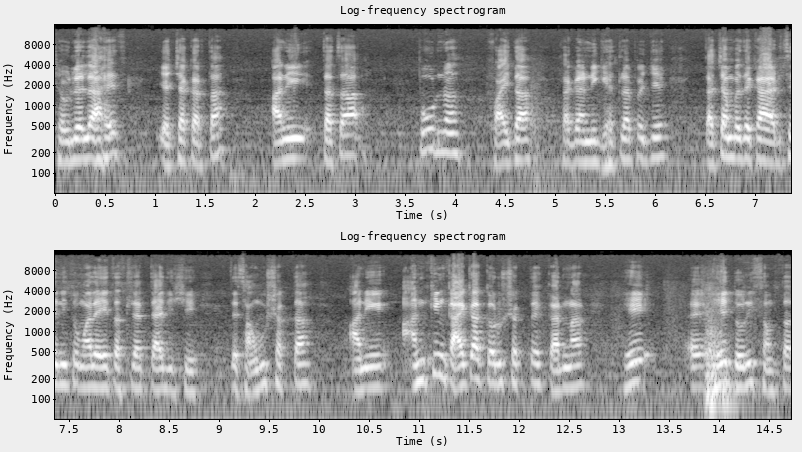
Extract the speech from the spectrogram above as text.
ठेवलेले आहेत याच्याकरता. आणि त्याचा पूर्ण फायदा सगळ्यांनी घेतला पाहिजे. त्याच्यामध्ये काय अडचणी तुम्हाला येत असल्या त्या दिवशी ते सांगू शकता. आणि आणखीन काय काय करू शकते करणार हे हे दोन्ही संस्था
